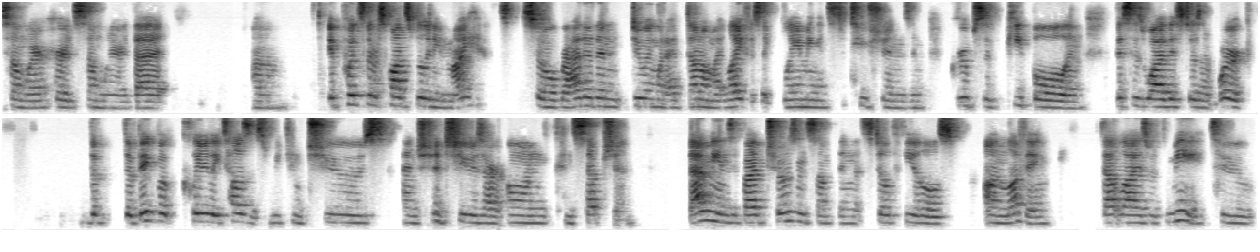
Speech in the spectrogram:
somewhere, heard somewhere that um, it puts the responsibility in my hands. So rather than doing what I've done all my life is like blaming institutions and groups of people and this is why this doesn't work. The, the big book clearly tells us we can choose and should choose our own conception. That means if I've chosen something that still feels unloving, that lies with me to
